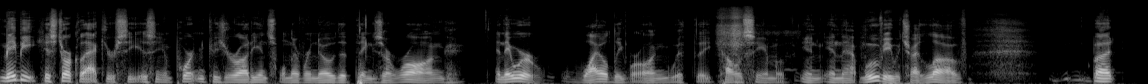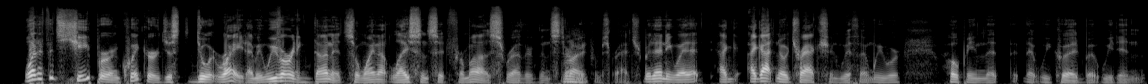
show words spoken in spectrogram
maybe historical accuracy isn't important because your audience will never know that things are wrong, and they were wildly wrong with the Colosseum of, in, in that movie, which I love. But what if it's cheaper and quicker just to do it right? I mean, we've already done it, so why not license it from us rather than starting right. from scratch? But anyway, I, I got no traction with them. We were hoping that, that we could, but we didn't.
